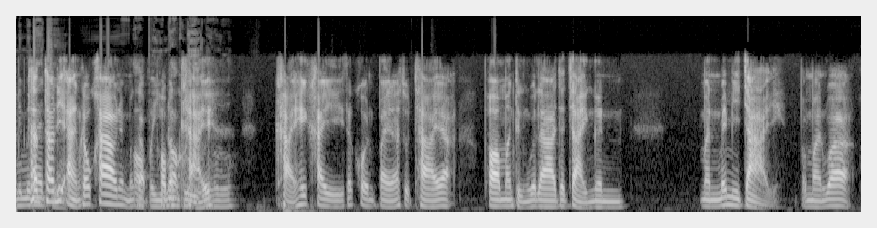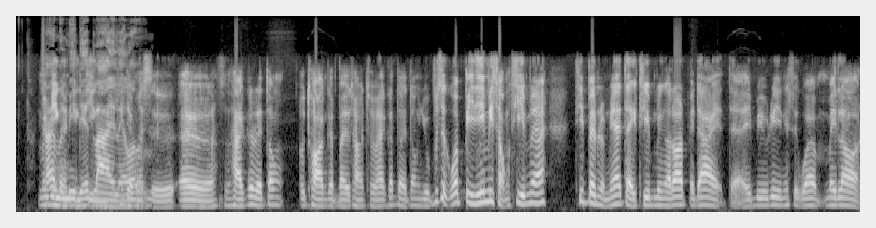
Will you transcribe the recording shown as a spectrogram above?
นี่ไม่ถ้าได้เท่าที่อ่านคร่าวๆเนี่ยเหมือนอกัอบกไปอพอยู่นมัอนกลีกขายไม่รู้ขายให้ใครสักคนไปแล้วสุดท้ายอะพอมันถึงเวลาจะจ่ายเงิน มันไม่มีจ่ายประมาณว่า ไม่ใช่มีมัเงินนมีจเดริทงไลน์ๆแล้ที่วจะมาซื้อ เออ สุดท้ายก็เลยต้อง อุทธรณ์กันไปอุทธรณ์สุดท้ายก็เลยต้องยุบรู้สึกว่าปีนี้มีสองทีมนะที่เป็นแบบเนี้ยแต่อีกทีมหนึ่งอะรอดไปได้ แต่ไอ้บิลลี่นี่รู้สึกว่าไม่รอด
